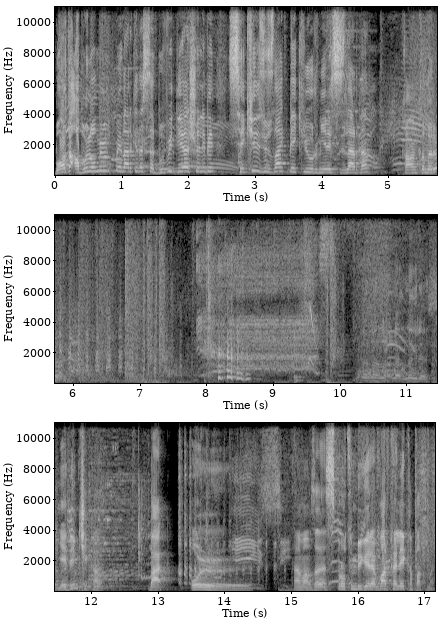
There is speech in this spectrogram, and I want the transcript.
Bu arada abone olmayı unutmayın arkadaşlar. Bu videoya şöyle bir 800 like bekliyorum yine sizlerden. Kankalarım. Yedin ki kan. Bak. Oy. Tamam zaten Sprout'un bir görevi var kaleyi kapatmak.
